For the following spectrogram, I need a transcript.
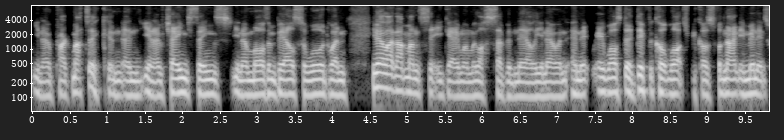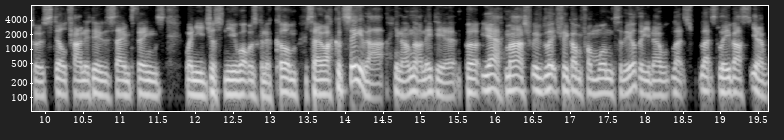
you know pragmatic and and you know change things you know more than Bielsa would when you know like that Man City game when we lost 7-0 you know and and it, it was a difficult watch because for 90 minutes we were still trying to do the same things when you just knew what was going to come so I could see that you know I'm not an idiot but yeah Marsch we've literally gone from one to the other you know let's let's leave us you know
